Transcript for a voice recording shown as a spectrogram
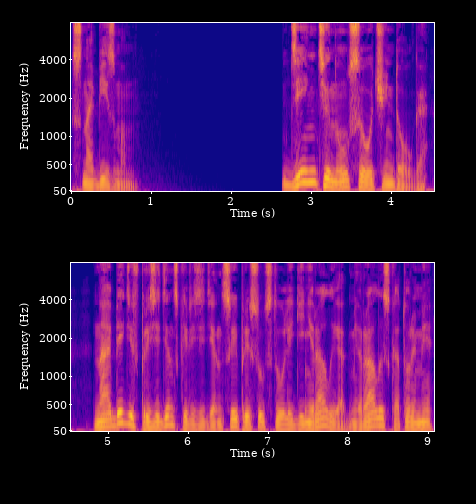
снобизмом. День тянулся очень долго. На обеде в президентской резиденции присутствовали генералы и адмиралы, с которыми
